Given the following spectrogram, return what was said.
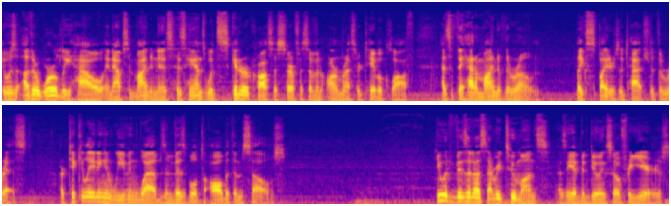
It was otherworldly how, in absent mindedness, his hands would skitter across the surface of an armrest or tablecloth as if they had a mind of their own, like spiders attached at the wrist, articulating and weaving webs invisible to all but themselves. He would visit us every two months, as he had been doing so for years,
